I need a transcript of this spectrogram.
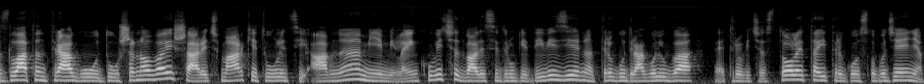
Zlatan trag u Dušanovoj, Šareć market u ulici Avnoja, Mije Milenkovića, 22. divizije na trgu Dragoljuba Petrovića Stoleta i trgu Oslobođenja.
